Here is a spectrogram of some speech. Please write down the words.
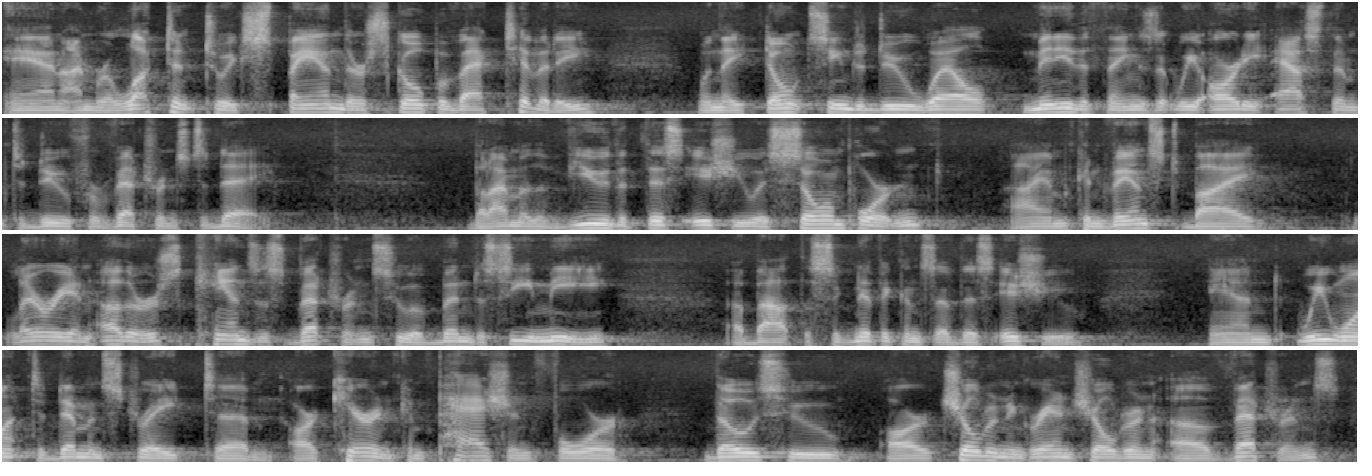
and I'm reluctant to expand their scope of activity when they don't seem to do well many of the things that we already asked them to do for veterans today. But I'm of the view that this issue is so important. I am convinced by Larry and others, Kansas veterans who have been to see me about the significance of this issue. And we want to demonstrate um, our care and compassion for those who are children and grandchildren of veterans.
